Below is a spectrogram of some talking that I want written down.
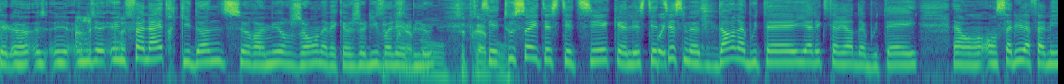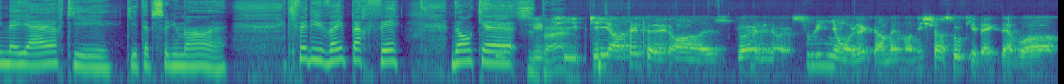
Euh, c'est le- une, une- une fenêtre qui donne sur un mur jaune avec un joli volet très bleu. beau, C'est très C'est beau. tout ça est esthétique, l'esthétisme dans la bouteille, à l'extérieur de la bouteille. Euh, On, on salue la famille Meyer qui est qui est absolument euh, qui fait des vins parfaits. Donc euh, Super. Et puis, puis, en fait, euh, on- je dois, euh, soulignons-le quand même, on est chanceux au Québec d'avoir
